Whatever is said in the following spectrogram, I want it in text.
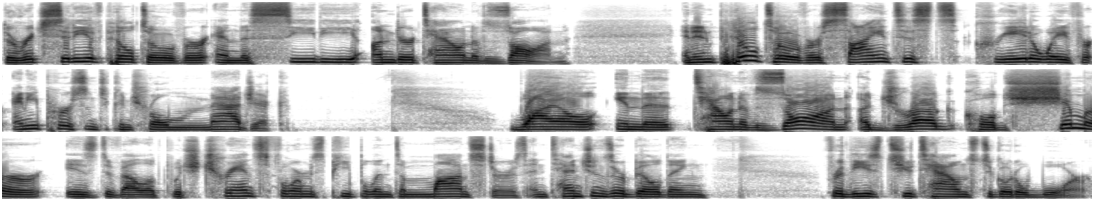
the rich city of Piltover and the seedy undertown of Zaun. And in Piltover, scientists create a way for any person to control magic. While in the town of Zaun, a drug called Shimmer is developed, which transforms people into monsters, and tensions are building for these two towns to go to war.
